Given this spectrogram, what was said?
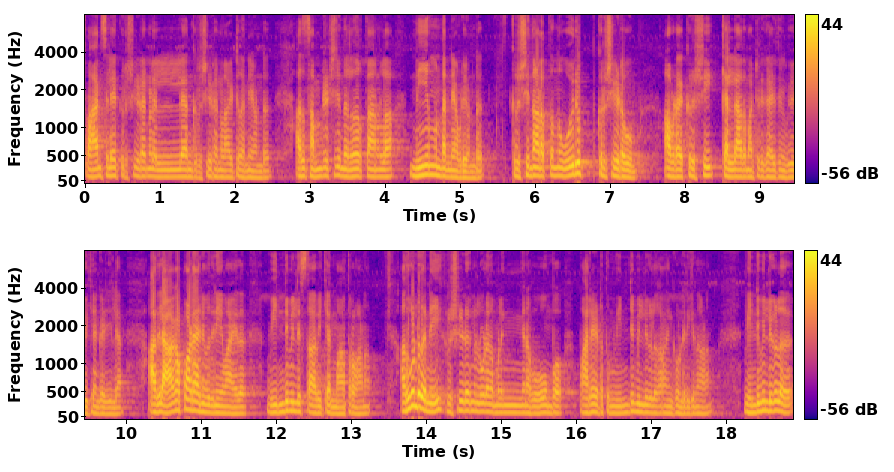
ഫ്രാൻസിലെ കൃഷിയിടങ്ങളെല്ലാം കൃഷിയിടങ്ങളായിട്ട് തന്നെയുണ്ട്. അത് സംരക്ഷിച്ച് നിലനിർത്താനുള്ള നിയമം തന്നെ അവിടെയുണ്ട്. കൃഷി നടത്തുന്ന ഒരു കൃഷിയിടവും അവിടെ കൃഷിക്കല്ലാതെ മറ്റൊരു കാര്യത്തിന് ഉപയോഗിക്കാൻ കഴിയില്ല. അതിലാകപ്പാടെ അനുവദനീയമായത് വിൻഡ് മില്ല് സ്ഥാപിക്കാൻ മാത്രമാണ്. അതുകൊണ്ട് തന്നെ ഈ കൃഷിയിടങ്ങളിലൂടെ നമ്മളിങ്ങനെ പോകുമ്പോൾ പലയിടത്തും വിൻഡ് മില്ലുകൾ ഇറങ്ങിക്കൊണ്ടിരിക്കുന്നതാണ് വിൻഡ് മില്ലുകൾ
